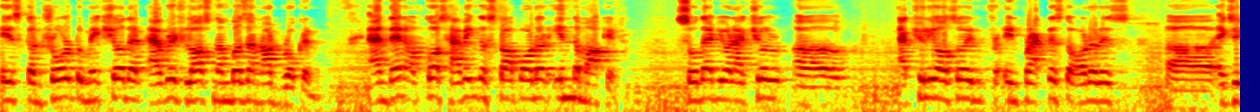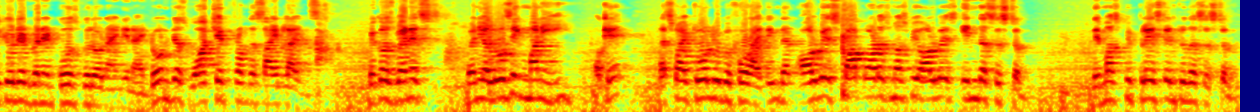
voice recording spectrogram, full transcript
is controlled to make sure that average loss numbers are not broken. And then of course having the stop order in the market so that your actual uh, actually also in in practice the order is uh, executed when it goes below 99 don't just watch it from the sidelines. Because when it's when you're losing money okay that's why i told you before i think that always stop orders must be always in the system. They must be placed into the system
